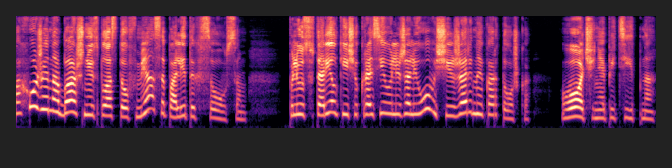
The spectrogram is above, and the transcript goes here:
похожее на башню из пластов мяса, политых соусом. Плюс в тарелке еще красиво лежали овощи и жареная картошка. Очень аппетитно.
